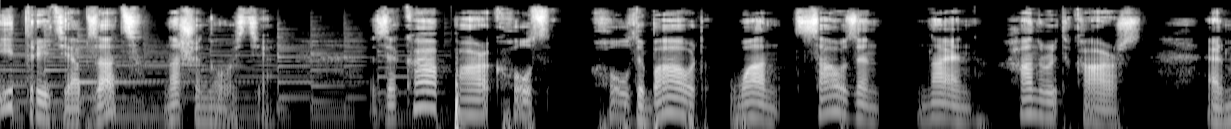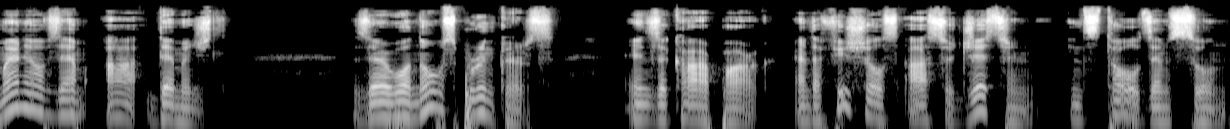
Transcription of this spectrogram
И третий абзац нашей новости. The car park holds, holds about 1,900 cars and many of them are damaged. There were no sprinklers in the car park, and officials are suggesting install them soon.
